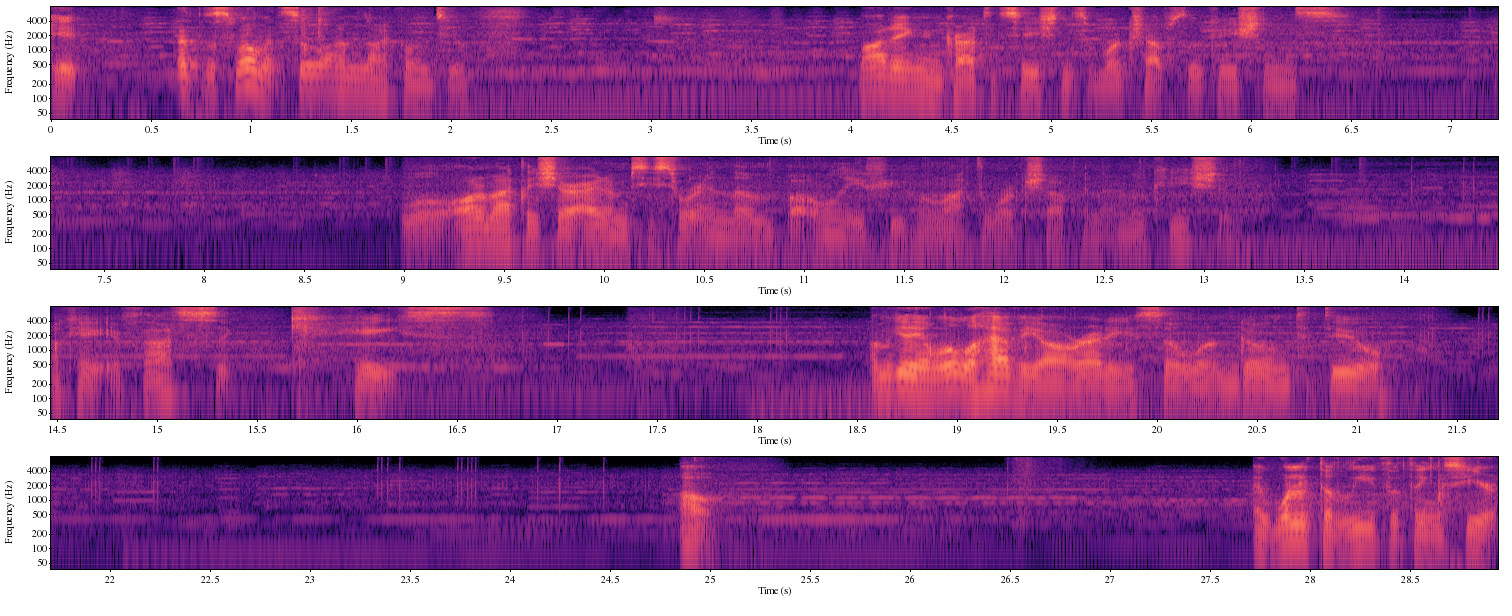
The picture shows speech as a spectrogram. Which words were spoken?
it at this moment, so I'm not going to. Modding and crafting stations and workshops locations will automatically share items you store in them, but only if you've unlocked the workshop in their location. Okay, if that's the case... I'm getting a little heavy already, so what I'm going to do... Oh. I wanted to leave the things here.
